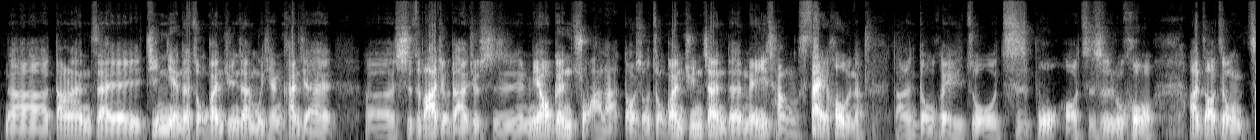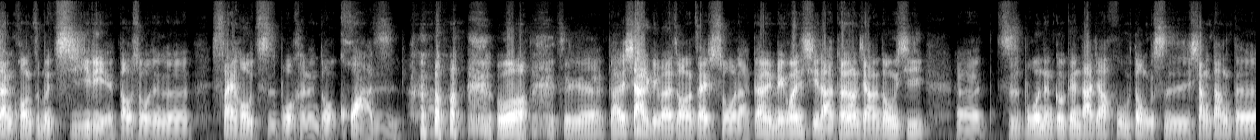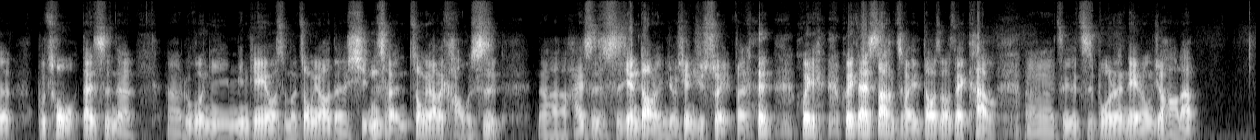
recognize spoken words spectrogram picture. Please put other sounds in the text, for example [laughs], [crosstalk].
那当然，在今年的总冠军战，目前看起来，呃，十之八九大概就是喵跟爪了。到时候总冠军战的每一场赛后呢，当然都会做直播哦。只是如果按照这种战况这么激烈，到时候那个赛后直播可能都跨日。[laughs] 不过这个当然下个礼拜状况再说了，当然也没关系啦。团长讲的东西，呃，直播能够跟大家互动是相当的不错，但是呢。呃，如果你明天有什么重要的行程、重要的考试，那还是时间到了你就先去睡，反正会会再上传，到时候再看呃这个直播的内容就好了。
